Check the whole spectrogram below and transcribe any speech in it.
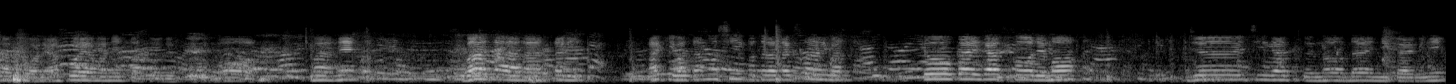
学校はね阿諏訪山に行ったそうですけども、まあねバザーがあったり、秋は楽しいことがたくさんあります。教会学校でも11月の第2回目に、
